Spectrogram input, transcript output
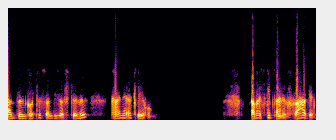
Handeln Gottes an dieser Stelle keine Erklärung. Aber es gibt eine Frage.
